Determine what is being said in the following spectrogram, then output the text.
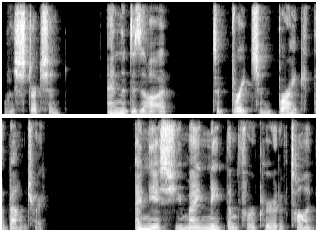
restriction, and the desire to breach and break the boundary. And yes, you may need them for a period of time,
